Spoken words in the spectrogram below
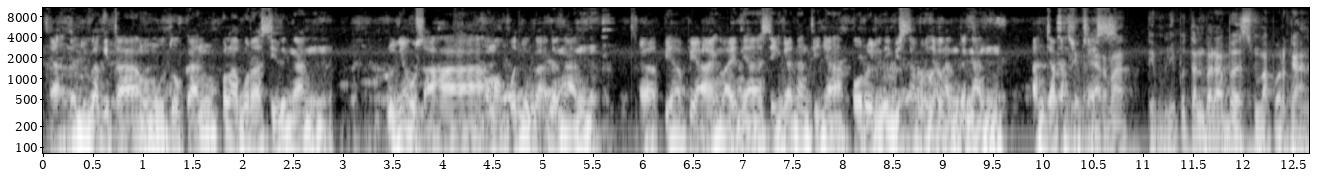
Ya, dan juga kita membutuhkan kolaborasi dengan dunia usaha maupun juga dengan eh, pihak-pihak yang lainnya sehingga nantinya Porwil ini bisa berjalan dengan lancar dan sukses. Tim Liputan Barabas melaporkan.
